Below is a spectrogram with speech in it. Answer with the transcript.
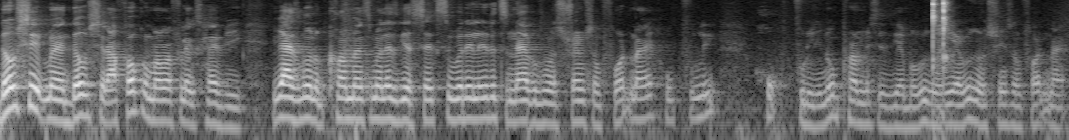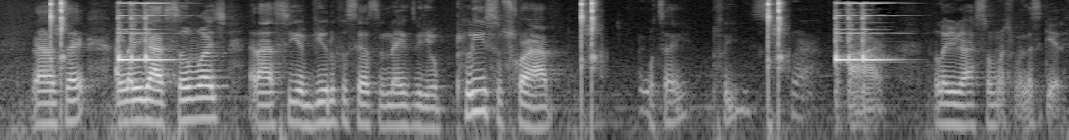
Dope shit, man. Dope shit. I fuck with Mama Flex heavy. You guys go in the comments, man. Let's get sexy with it later tonight. We're gonna stream some Fortnite, hopefully. Hopefully, no promises yet, but we're gonna yeah, we're gonna stream some Fortnite. You know what I'm saying? I love you guys so much, and I'll see your beautiful selves in the next video. Please subscribe. What's that? Please subscribe. Alright. I love you guys so much, man. Let's get it.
